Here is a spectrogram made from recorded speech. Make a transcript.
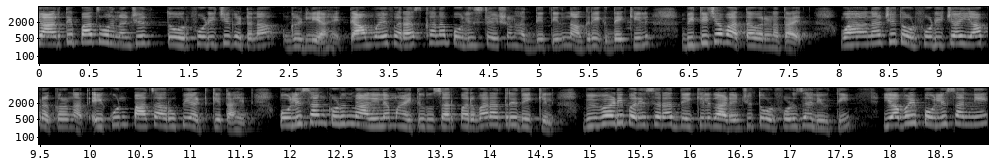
चार ते पाच वाहनांची तोडफोडीची घटना घडली आहे. त्यामुळे फरासखाना पोलीस स्टेशन हद्दीतील नागरिक देखील भीतीच्या वातावरणात आहेत. वाहनाची तोडफोडीच्या या प्रकरणात एकूण पाच आरोपी अटकेत आहेत. पोलिसांकडून मिळालेल्या माहितीनुसार परवा रात्री देखील भिववाडी परिसरात देखील गाड्यांची तोडफोड झाली होती. यावेळी पोलिसांनी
